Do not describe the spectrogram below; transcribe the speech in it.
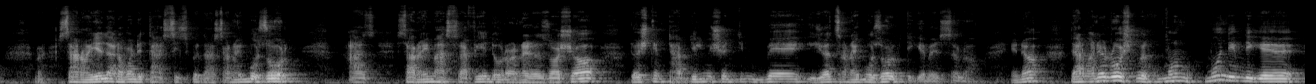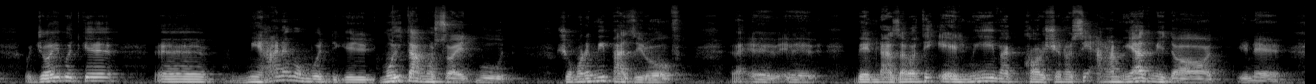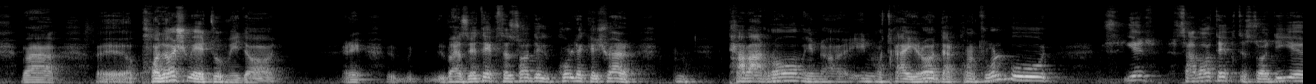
صنایع در حال تاسیس بودن صنایع بزرگ. از صنایع مصرفی دوران رضاشاه داشتیم تبدیل می شدیم به ایجاد صنایع بزرگ دیگه به اصطلاح. اینا در مورد رشد موندیم دیگه. جایی بود که میهنمون بود دیگه. محیط هم مساعد بود. شما رو میپذیرفت. به نظرات علمی و کارشناسی اهمیت می‌داد اینه و پاداش بهتون می‌داد. یعنی وضعیت اقتصاد کل کشور تورم این, این متغیرات در کنترل بود. یه ثبات اقتصادی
